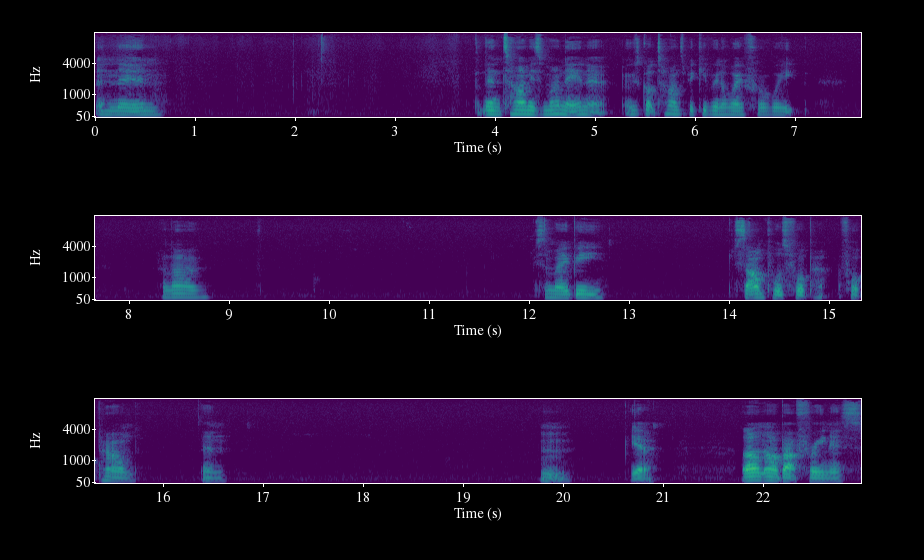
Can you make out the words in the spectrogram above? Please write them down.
And then, but then time is money, isn't it? Who's got time to be giving away for a week? Hello. So maybe samples for for a pound, then. Hmm. Yeah. I don't know about freeness.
